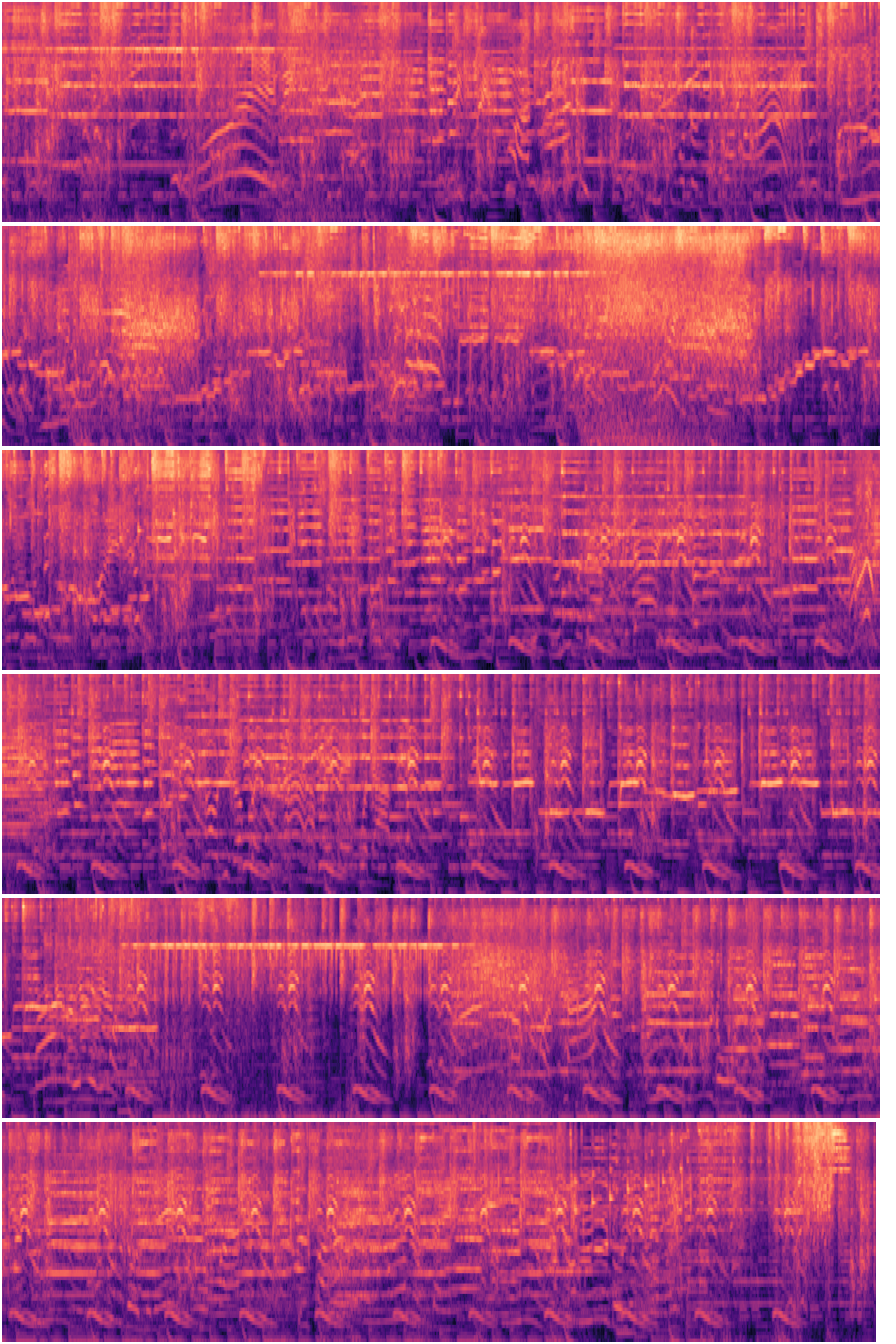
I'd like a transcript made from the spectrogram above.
เอาดิเอาดิปืนธรรมดาไม่ได้ทำไมเข้าที่เราไปสิบห้าทำไมแรงกว่าดาบเ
